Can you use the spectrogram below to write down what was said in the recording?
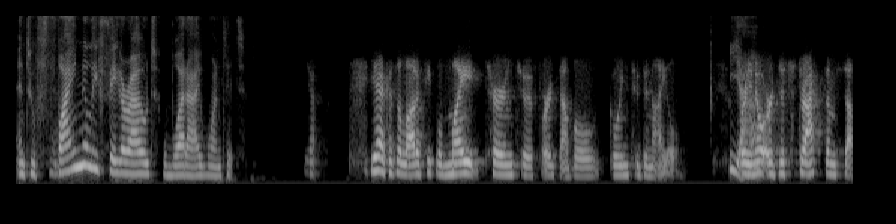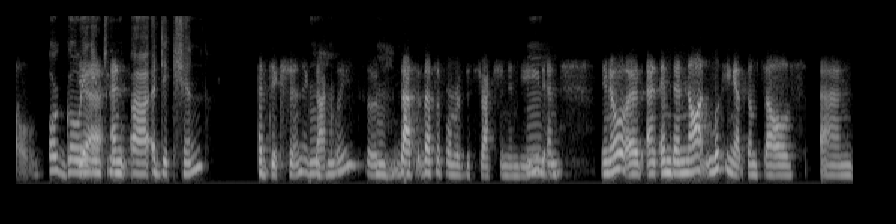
and to finally figure out what I wanted. Yeah. Yeah, because a lot of people might turn to, for example, going to denial. Yeah. Or, you know, or distract themselves. Or going yeah. into and uh, addiction. Addiction, mm-hmm. exactly. Mm-hmm. So mm-hmm. that's that's a form of distraction indeed. Mm-hmm. And you know, uh, and, and then not looking at themselves and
